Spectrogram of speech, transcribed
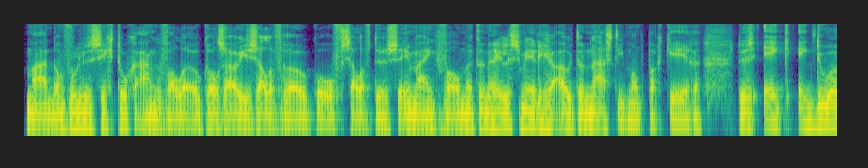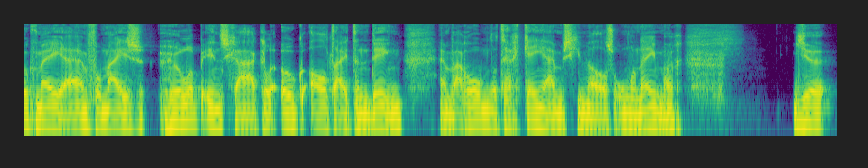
Maar dan voelen ze zich toch aangevallen. Ook al zou je zelf roken of zelf dus in mijn geval met een hele smerige auto naast iemand parkeren. Dus ik, ik doe ook mee. En voor mij is hulp inschakelen ook altijd een ding. En waarom? Dat herken jij misschien wel als ondernemer. Je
